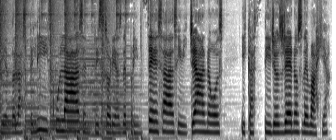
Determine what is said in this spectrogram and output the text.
viendo las películas, entre historias de princesas y villanos y castillos llenos de magia?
